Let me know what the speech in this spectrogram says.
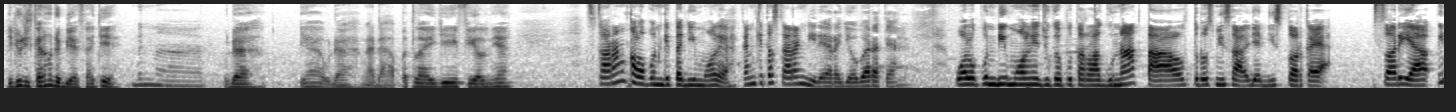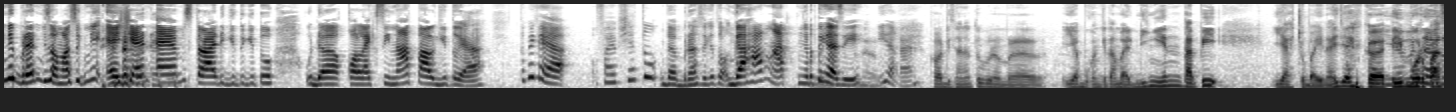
Jadi udah sekarang udah biasa aja ya. benar. Udah ya udah nggak dapet lagi feelnya. Sekarang kalaupun kita di mall ya, kan kita sekarang di daerah Jawa Barat ya. Iya. Walaupun di mallnya juga putar lagu Natal, terus misalnya di store kayak sorry ya, ini brand bisa masuk nih H&M, Stradi gitu-gitu, udah koleksi Natal gitu ya. Tapi kayak vibes-nya tuh nggak berasa gitu, nggak hangat, ngerti nggak sih? Bener. Iya kan? Kalau di sana tuh bener-bener ya bukan kita bandingin tapi ya cobain aja ke Iya, timur bener. pas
